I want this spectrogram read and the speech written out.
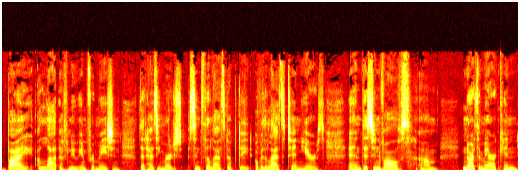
by a lot of new information that has emerged since the last update over the last 10 years. And this involves um, North American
